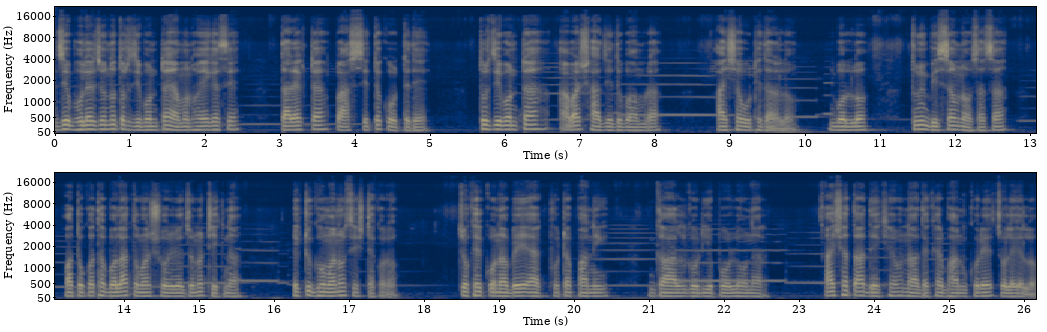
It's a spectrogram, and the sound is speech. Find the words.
যে ভুলের জন্য তোর জীবনটা এমন হয়ে গেছে, তার একটা প্রাশ্চিত্য করতে দে। তোর জীবনটা আবার সাজিয়ে দেবো আমরা। আয়সা উঠে দাঁড়াল। বলল, তুমি বিশ্রাম নাও, চাচা। অত কথা বলা তোমার শরীরের জন্য ঠিক না। একটু ঘুমানোর চেষ্টা করো। চোখের কোনা বেয়ে এক ফোঁটা পানি গাল গড়িয়ে পড়ল ওনার। আয়সা তা দেখেও না দেখার ভান করে চলে গেল।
